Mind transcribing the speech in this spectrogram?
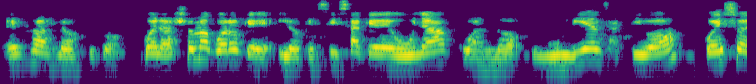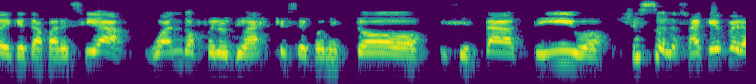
eso es lógico. Bueno, yo me acuerdo que lo que sí saqué de una cuando muy bien se activó fue eso de que te aparecía cuándo fue la última vez que se conectó y si está activo. Yo eso lo saqué, pero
